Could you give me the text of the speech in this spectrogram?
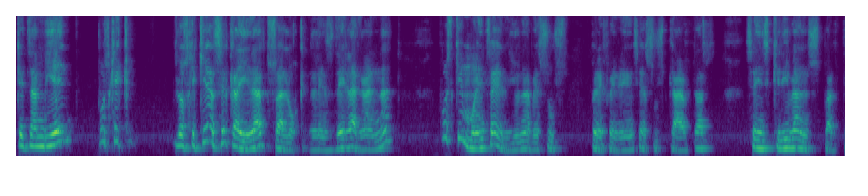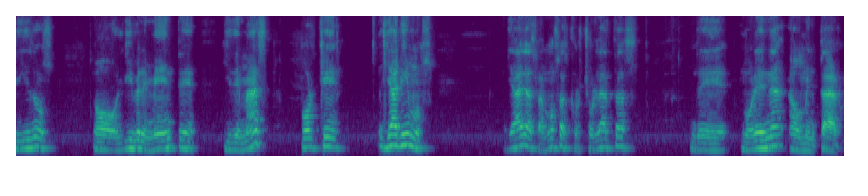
que también, pues que los que quieran ser candidatos a lo que les dé la gana, pues que muestre de una vez sus preferencias, sus cartas, se inscriban en sus partidos o libremente y demás, porque ya vimos, ya las famosas corcholatas de Morena aumentaron.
